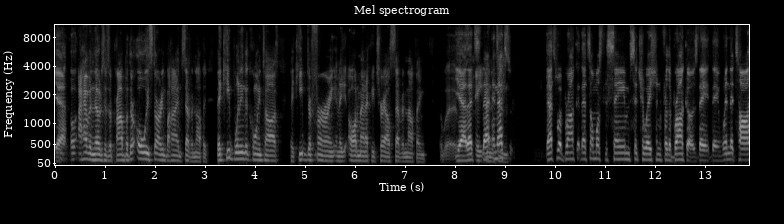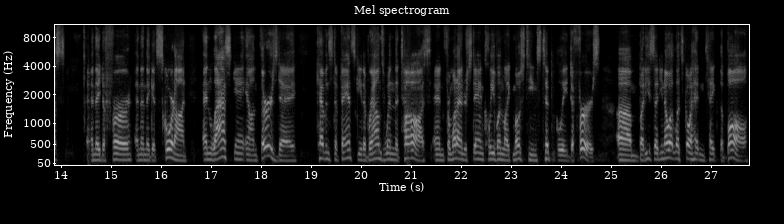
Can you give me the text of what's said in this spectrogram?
yeah, oh, I haven't noticed as a problem, but they're always starting behind seven nothing. They keep winning the coin toss, they keep deferring, and they automatically trail seven nothing. Uh, yeah, that's that, and that's that's what Bronco. That's almost the same situation for the Broncos. They they win the toss and they defer, and then they get scored on. And last game on Thursday, Kevin Stefanski, the Browns win the toss, and from what I understand, Cleveland, like most teams, typically defers. Um, but he said, you know what? Let's go ahead and take the ball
